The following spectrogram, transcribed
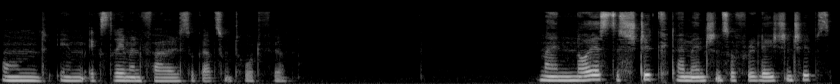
und im extremen Fall sogar zum Tod führen. Mein neuestes Stück Dimensions of Relationships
